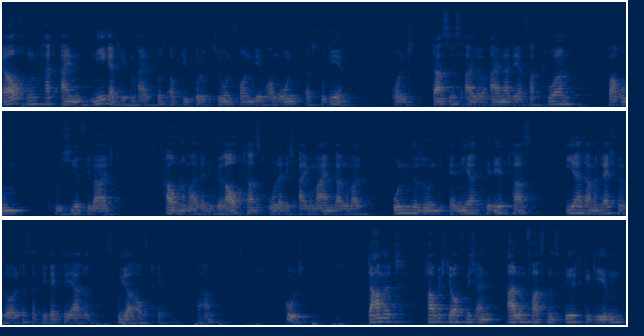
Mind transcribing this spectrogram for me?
Rauchen hat einen negativen Einfluss auf die Produktion von dem Hormon Östrogen. Und das ist also einer der Faktoren, warum du hier vielleicht auch nochmal, wenn du geraucht hast oder dich allgemein, sagen wir mal, ungesund ernährt gelebt hast, eher damit rechnen solltest, dass die Wechseljahre früher auftreten. Ja? Gut. Damit habe ich dir hoffentlich ein allumfassendes Bild gegeben,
